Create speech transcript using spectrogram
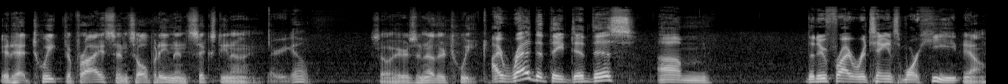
it had tweaked the fry since opening in 69. There you go. So here's another tweak. I read that they did this. Um, the new fry retains more heat. Yeah.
